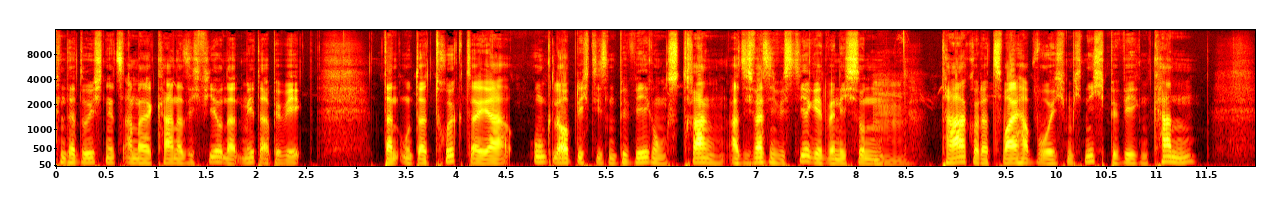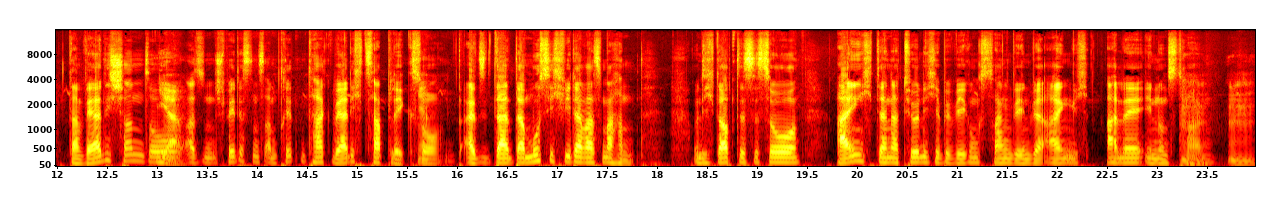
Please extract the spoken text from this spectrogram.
wenn der Durchschnittsamerikaner sich 400 Meter bewegt, dann unterdrückt er ja unglaublich diesen Bewegungsdrang. Also ich weiß nicht, wie es dir geht, wenn ich so einen Mhm. Tag oder zwei habe, wo ich mich nicht bewegen kann, dann werde ich schon so, Ja. also spätestens am dritten Tag werde ich zappelig. So. Also da, da muss ich wieder was machen. Und ich glaube, das ist so eigentlich der natürliche Bewegungsdrang, den wir eigentlich alle in uns tragen. Mhm.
